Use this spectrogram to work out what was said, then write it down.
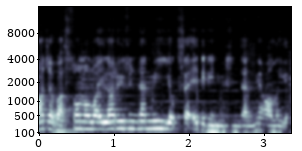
Acaba son olaylar yüzünden mi yoksa Adrian yüzünden mi ağlıyor?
